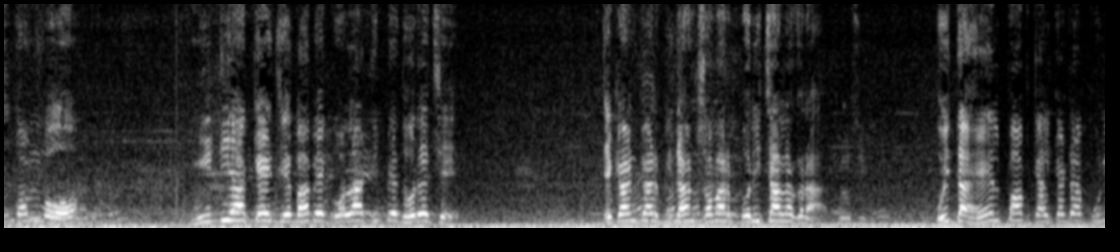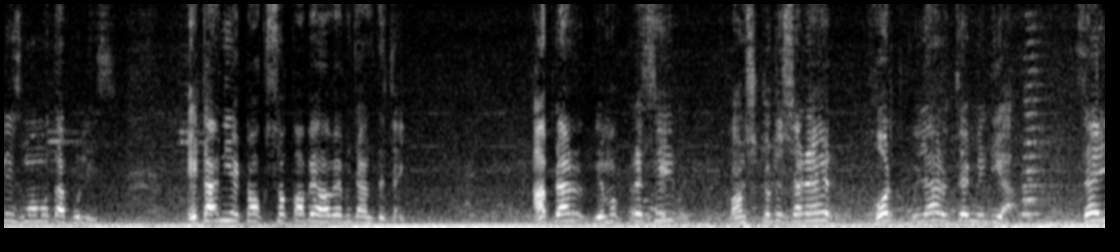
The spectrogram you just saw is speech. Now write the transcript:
স্তম্ভ মিডিয়াকে যেভাবে গলা টিপে ধরেছে এখানকার বিধানসভার পরিচালকরা with the help of Calcutta police Mamata police এটা নিয়ে টকশো কবে হবে আমি জানতে চাই। আপনার ডেমোক্রেসির কনস্টিটিউশনের ফোর্থ পিলার হচ্ছে মিডিয়া সেই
